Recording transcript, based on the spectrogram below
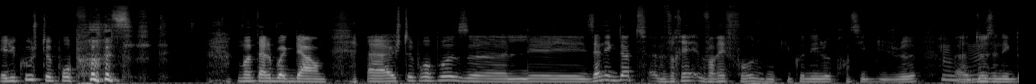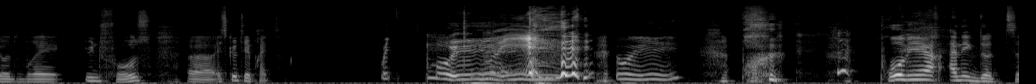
Et du coup, je te propose. Mental Breakdown. Euh, je te propose euh, les anecdotes vraies, vraies, fausses. Donc tu connais le principe du jeu. Mhm. deux anecdotes vraies, une fausse. Est-ce que tu es prête? Oui. Oui. Oui. Première anecdote.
